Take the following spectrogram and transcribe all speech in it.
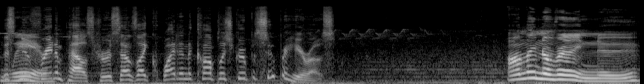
This Where? new Freedom Pals crew sounds like quite an accomplished group of superheroes. Aren't they not really new?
